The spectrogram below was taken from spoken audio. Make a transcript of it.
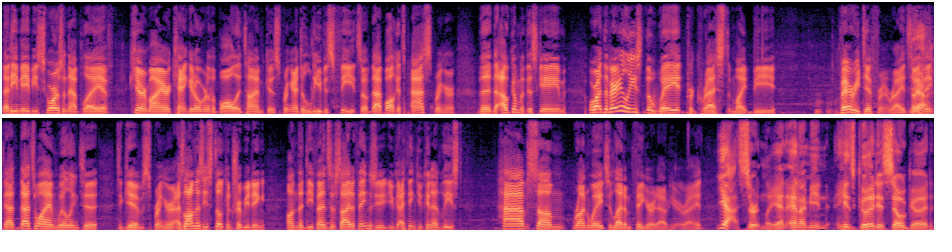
that he maybe scores on that play if Kiermaier can't get over to the ball in time because Springer had to leave his feet. So if that ball gets past Springer, the the outcome of this game, or at the very least, the way it progressed might be very different, right? So I think that that's why I'm willing to to give Springer, as long as he's still contributing on the defensive side of things, you, you I think you can at least have some runway to let him figure it out here, right? Yeah, certainly. And and I mean, his good is so good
